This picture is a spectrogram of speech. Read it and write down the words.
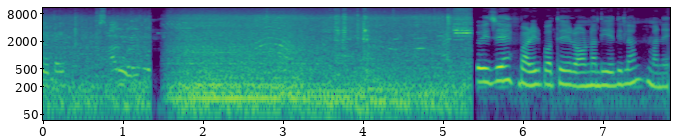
বেতাই তো এই যে বাড়ির পথে রওনা দিয়ে দিলাম মানে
